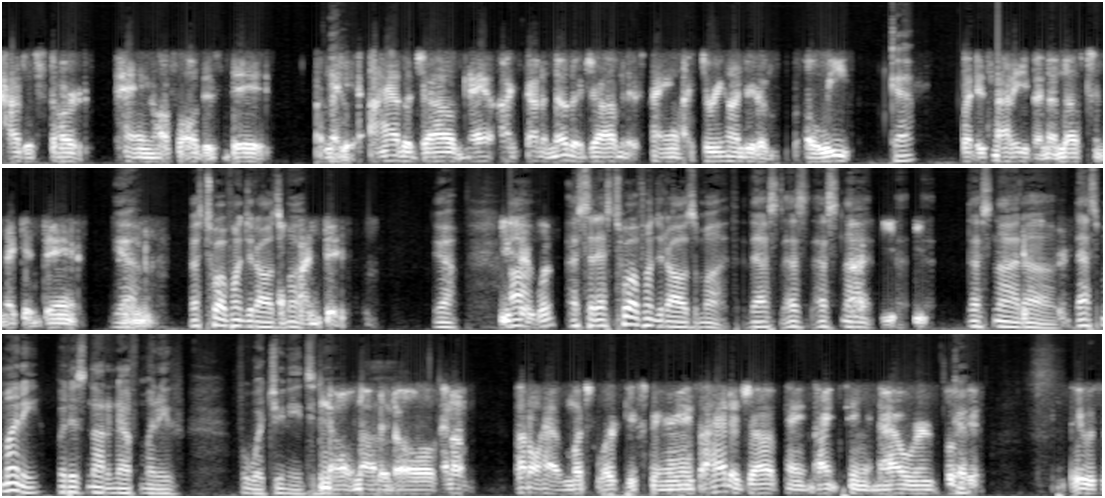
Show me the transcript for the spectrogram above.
how to start paying off all this debt. I mean, I have a job now. I got another job and it's paying like three hundred a, a week. Okay. but it's not even enough to make a dent. Yeah. in That's twelve hundred dollars a month. Yeah. You said Uh, what? I said that's twelve hundred dollars a month. That's that's that's not Uh, that's not uh that's money, but it's not enough money for what you need to do. No, not at all. And I'm I don't have much work experience. I had a job paying nineteen an hour, but Okay. it was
